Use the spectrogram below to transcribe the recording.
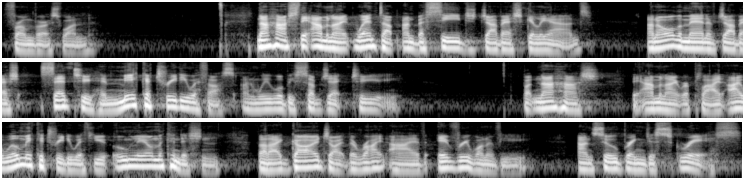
from verse 1. Nahash the Ammonite went up and besieged Jabesh Gilead. And all the men of Jabesh said to him, Make a treaty with us, and we will be subject to you. But Nahash the Ammonite replied, I will make a treaty with you only on the condition that I gouge out the right eye of every one of you, and so bring disgrace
